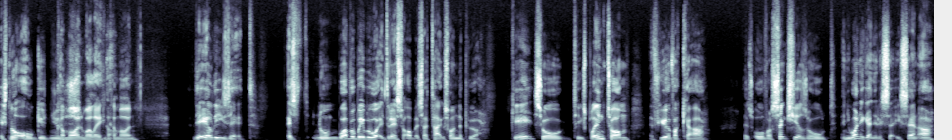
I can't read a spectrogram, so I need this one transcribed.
It's not all good news. Come on, Willie. No. Come on. The LEZ. It's you know, whatever way we want to dress it up, it's a tax on the poor. Okay, so to explain, Tom, if you have a car that's over six years old and you want to get into the city centre,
